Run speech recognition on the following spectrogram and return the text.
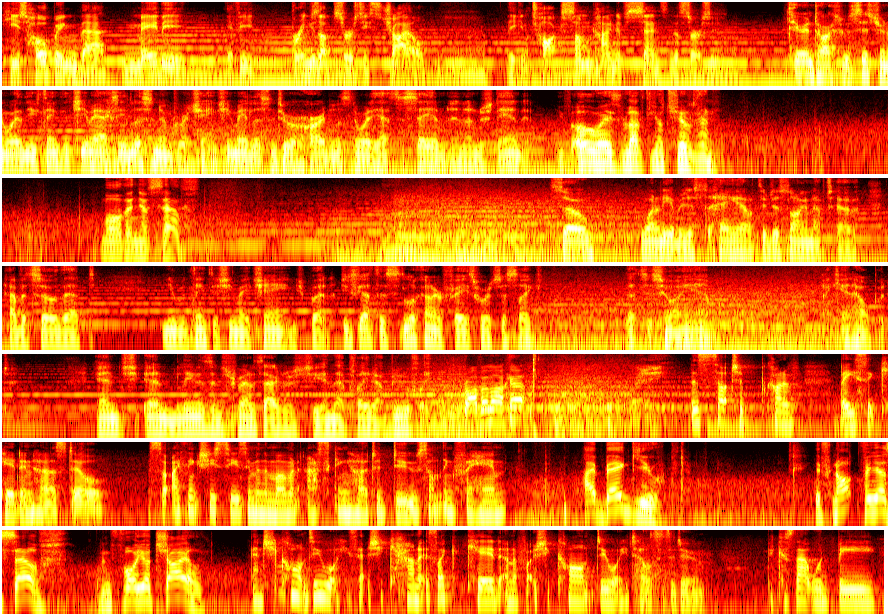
He's hoping that maybe if he brings up Cersei's child, he can talk some kind of sense into Cersei. Tyrion talks to his sister in a way that you think that she may actually listen to him for a change. She may listen to her heart and listen to what he has to say and, and understand it. You've always loved your children. More than yourself. So, wanted Eva just to hang out there just long enough to have, have it so that you would think that she may change. But she's got this look on her face where it's just like, that's just who I am. I can't help it. And she, and Lena's a tremendous actress. She and that played out beautifully. Bravo, marker. There's such a kind of basic kid in her still. So I think she sees him in the moment asking her to do something for him. I beg you. If not for yourself, and for your child. And she can't do what he said. She cannot. It's like a kid and a fu- she can't do what he tells her to do. Because that would be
